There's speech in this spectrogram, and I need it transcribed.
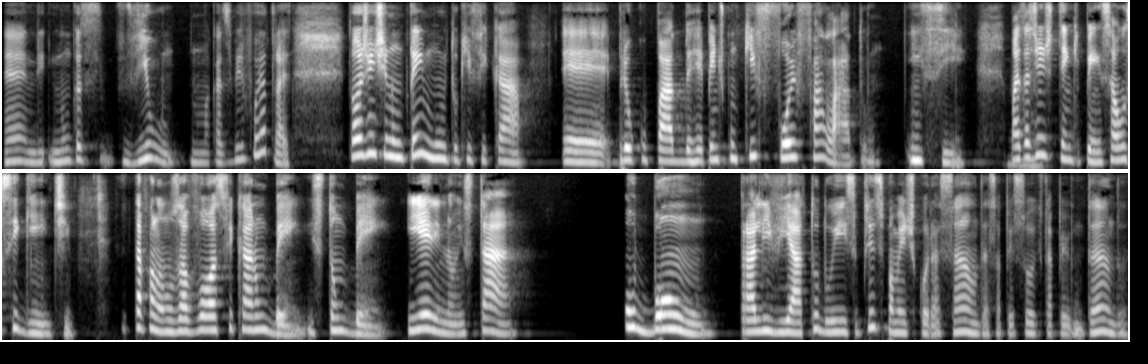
né, nunca viu numa casa espírita foi atrás. Então a gente não tem muito o que ficar é, preocupado de repente com o que foi falado em si. Mas uhum. a gente tem que pensar o seguinte: está falando, os avós ficaram bem, estão bem, e ele não está. O bom para aliviar tudo isso, principalmente o coração dessa pessoa que está perguntando,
